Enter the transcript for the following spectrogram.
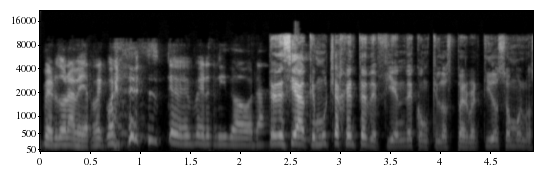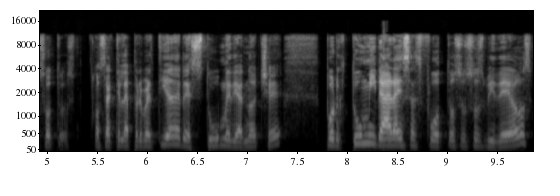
perdóname, recuerda es que me he perdido ahora. Te decía que mucha gente defiende con que los pervertidos somos nosotros. O sea, que la pervertida eres tú, medianoche, por tú mirar a esas fotos, esos videos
